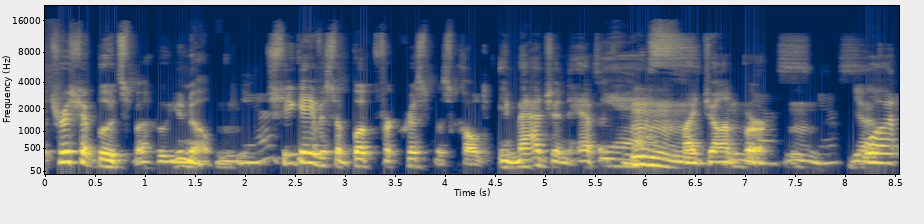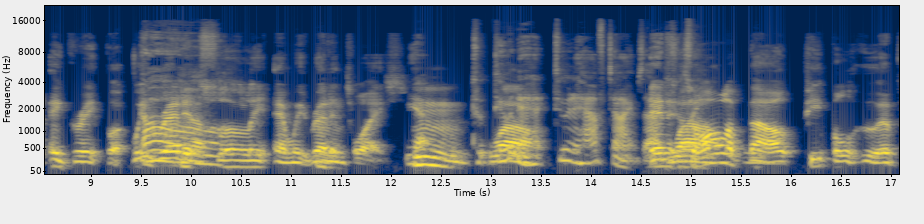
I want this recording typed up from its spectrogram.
Patricia Bootsma, who you know, Mm. Yeah. she gave us a book for Christmas called Imagine Heaven yes Mm. by John Mm. Burke. Yes. Mm. Yes. What a great book. We read it Oh. slowly and we read it twice. yeah Mm. two, two and a two and a half times And it's Wow. all about people who have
